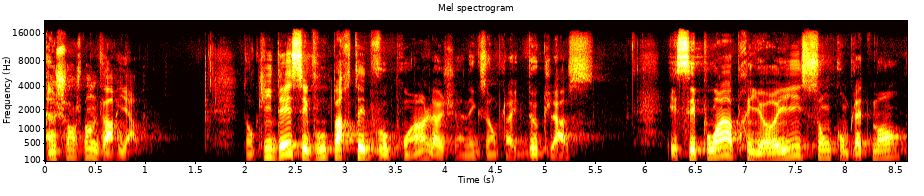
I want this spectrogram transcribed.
un changement de variable. Donc l'idée, c'est que vous partez de vos points, là j'ai un exemple avec deux classes, et ces points, a priori, sont complètement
